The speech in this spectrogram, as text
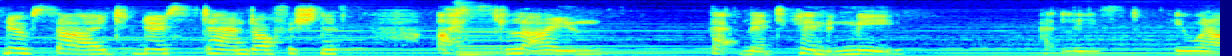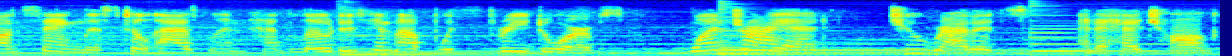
No side, no standoffishness. Us lions. That meant him and me. At least, he went on saying this till Aslan had loaded him up with three dwarfs, one dryad, two rabbits, and a hedgehog.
